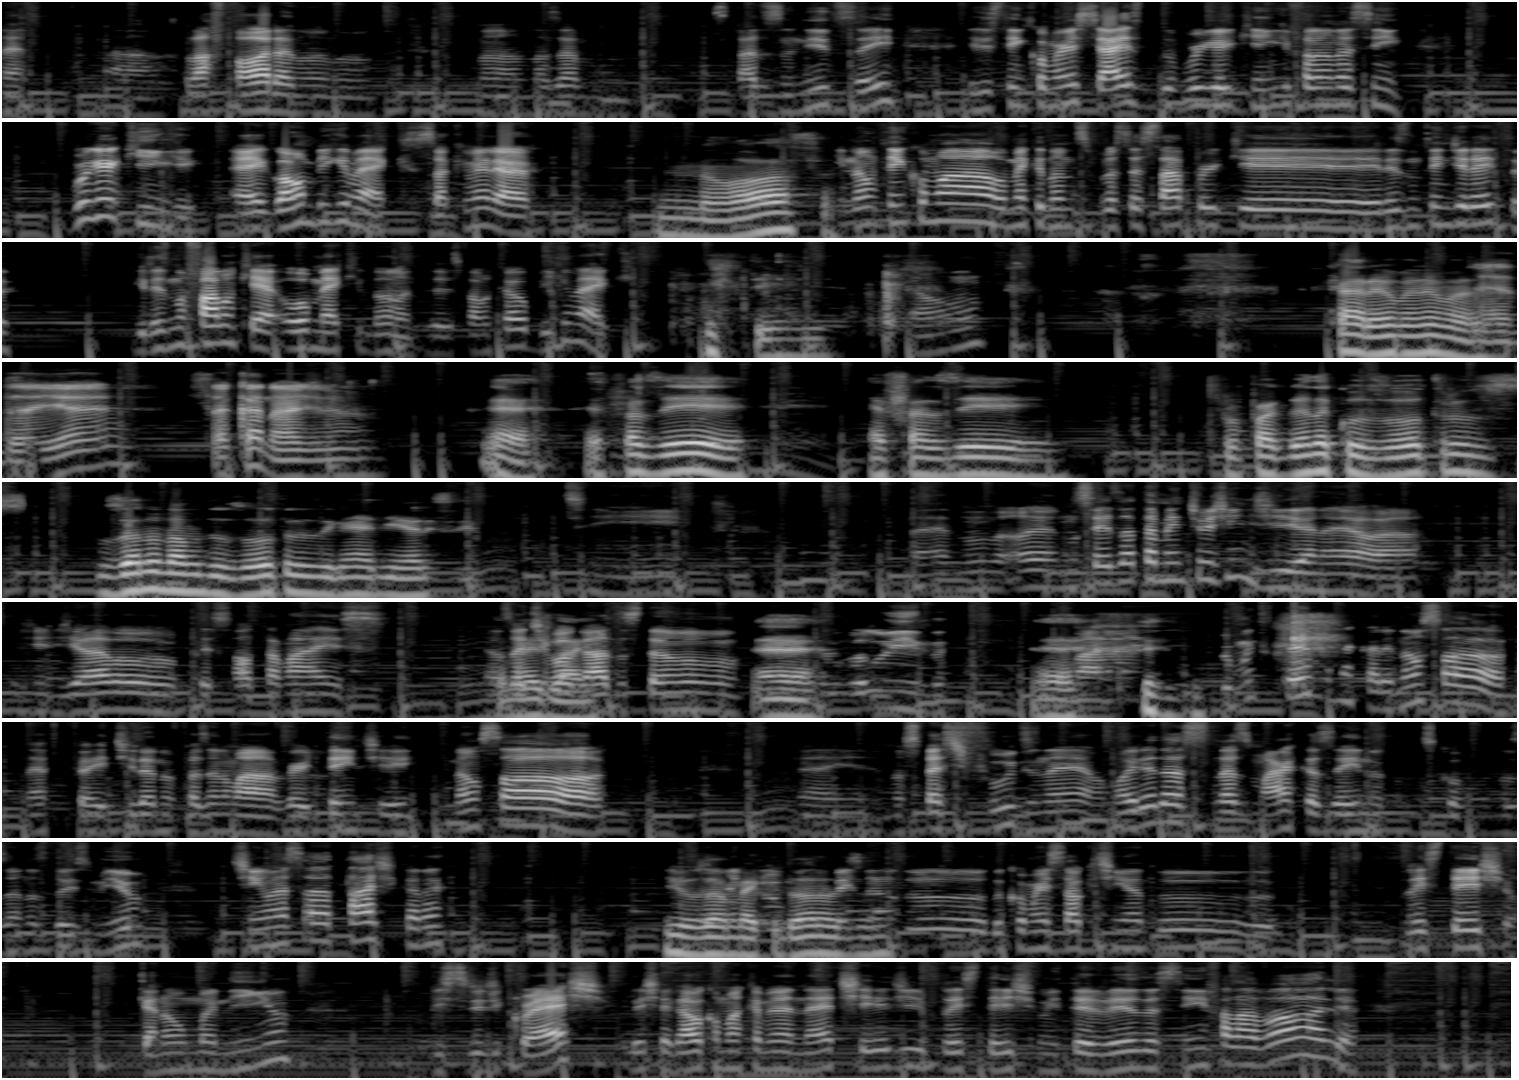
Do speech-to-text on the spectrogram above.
né, a, lá fora, no, no, no, nos Estados Unidos aí, existem comerciais do Burger King falando assim: Burger King é igual um Big Mac, só que melhor. Nossa. E não tem como a, o McDonald's processar porque eles não têm direito. Eles não falam que é o McDonald's, eles falam que é o Big Mac. Entendi. Então. Caramba, né, mano? É, daí é sacanagem, né? É, é fazer. É fazer propaganda com os outros, usando o nome dos outros e ganhar dinheiro sim. Sim. É, não, é, não, sei exatamente hoje em dia, né? Hoje em dia o pessoal tá mais os advogados estão é. evoluindo. É. Mas, por muito tempo, né, cara? E não só, né, tirando, fazendo uma vertente aí, não só né, nos fast foods, né? A maioria das, das marcas aí nos, nos, anos 2000 tinham essa tática, né? E usar McDonald's. Né? Do, do comercial que tinha do PlayStation, que era um maninho vestido de Crash, ele chegava com uma caminhonete cheia de PlayStation e TVs assim e falava: Olha,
